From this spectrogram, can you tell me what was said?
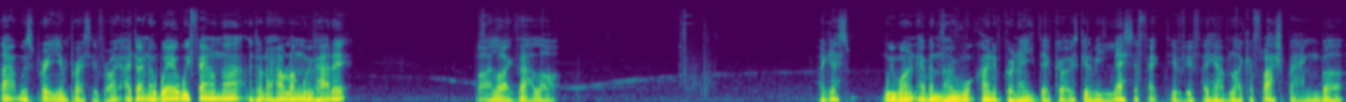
That was pretty impressive, right? I don't know where we found that. I don't know how long we've had it. But I like that a lot. I guess we won't ever know what kind of grenade they've got. It's going to be less effective if they have like a flashbang, but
